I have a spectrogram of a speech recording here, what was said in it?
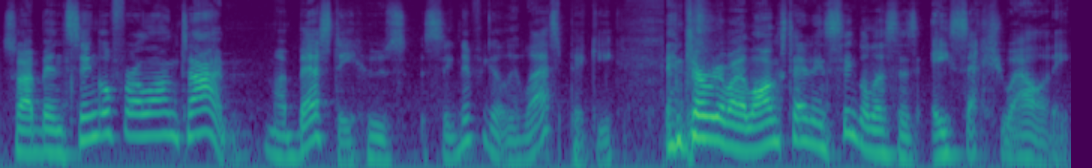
So I've been single for a long time. My bestie, who's significantly less picky, interpreted my long-standing singleness as asexuality,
